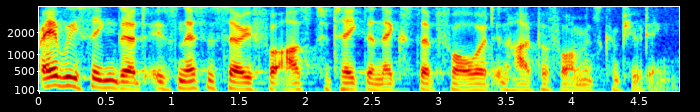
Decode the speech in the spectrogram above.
everything that is necessary for us to take the next step forward in high performance computing.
